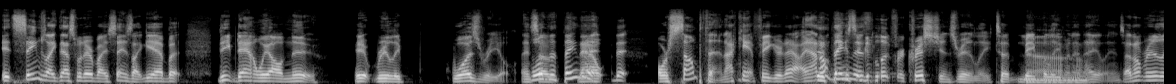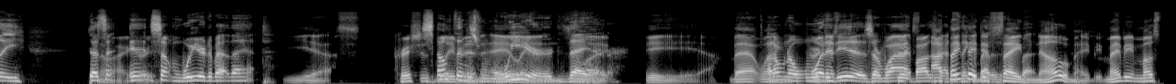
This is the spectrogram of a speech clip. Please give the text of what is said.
it seems like that's what everybody's saying? It's like, yeah, but deep down, we all knew it really was real. And well, so the thing now, that, that or something, I can't figure it out. And I don't think it's a good look for Christians really to be No, believing in aliens. I don't really. Doesn't I agree. isn't something weird about that? Yes. Christians Something is in weird there. like, yeah. That one I don't know what just- it is or why it bothers me. I to think think they about just it, say but- no, maybe. Maybe most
